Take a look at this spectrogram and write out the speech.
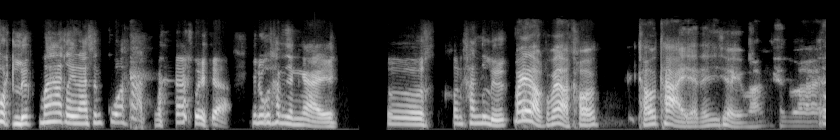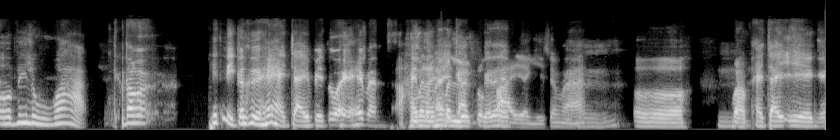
กดลึกมากเลยนะ ฉันกลัวหักมากเลยอะไม่รู้เขาทำยังไง เออ ค่อนข้างลึกไม่หรอกไม่หรอกเขาเขาถ่ายแต่นั้นเฉยๆมั้งเห็นว่าเออไม่รู้ว่าต้องเทคนิคก็คือให้หายใจไปด้วยให้มันให้มันให้มันลึกลงด้ไปอย่างนี้ใช่ไหมอืมเอออืม แบบหายใจเองไง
